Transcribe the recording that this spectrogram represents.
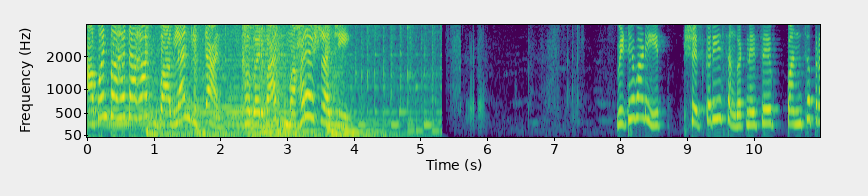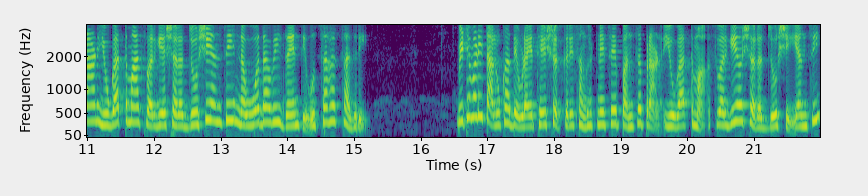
आपण पाहत आहात बागलान वृत्तांत खबरबात महाराष्ट्राची. विठेवाडीत शेतकरी संघटनेचे पंचप्राण युगात्मा स्वर्गीय शरद जोशी यांची नव्वदावी जयंती उत्साहात साजरी. विठेवाडी तालुका देवडा येथे शेतकरी संघटनेचे पंचप्राण युगात्मा स्वर्गीय शरद जोशी यांची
